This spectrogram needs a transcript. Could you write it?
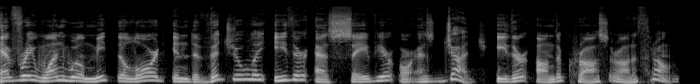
Everyone will meet the Lord individually, either as Savior or as Judge, either on the cross or on a throne.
